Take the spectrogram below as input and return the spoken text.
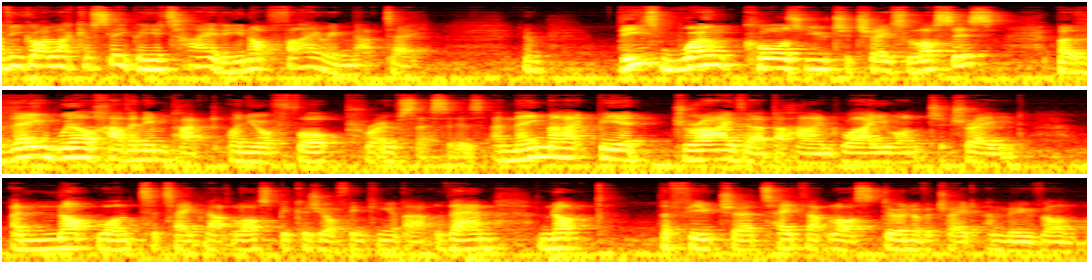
Have you got a lack of sleep? Are you tired? Are you not firing that day? You know, these won't cause you to chase losses, but they will have an impact on your thought processes and they might be a driver behind why you want to trade and not want to take that loss because you're thinking about them, not the future, take that loss, do another trade and move on.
